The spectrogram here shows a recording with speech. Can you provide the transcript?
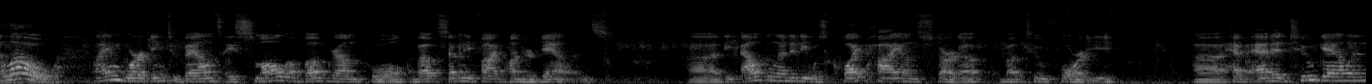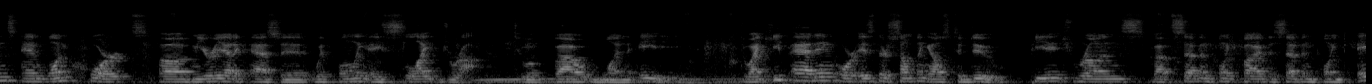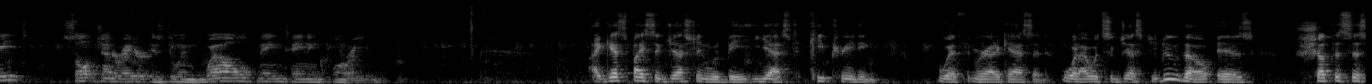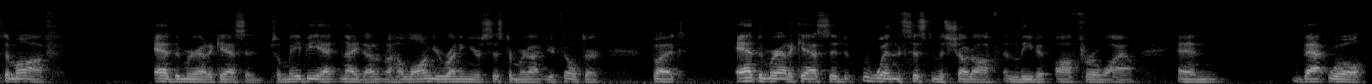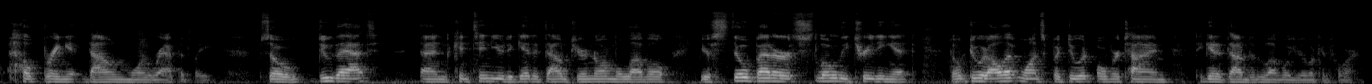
Hello, I am working to balance a small above ground pool, about 7,500 gallons. Uh, the alkalinity was quite high on startup, about 240. Uh, have added two gallons and one quart of muriatic acid with only a slight drop to about 180. Do I keep adding or is there something else to do? pH runs about 7.5 to 7.8. Salt generator is doing well maintaining chlorine. I guess my suggestion would be yes, keep treating with muriatic acid. What I would suggest you do though is shut the system off, add the muriatic acid. So maybe at night, I don't know how long you're running your system or not, your filter, but add the muriatic acid when the system is shut off and leave it off for a while. And that will help bring it down more rapidly. So do that and continue to get it down to your normal level. You're still better slowly treating it. Don't do it all at once, but do it over time to get it down to the level you're looking for.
